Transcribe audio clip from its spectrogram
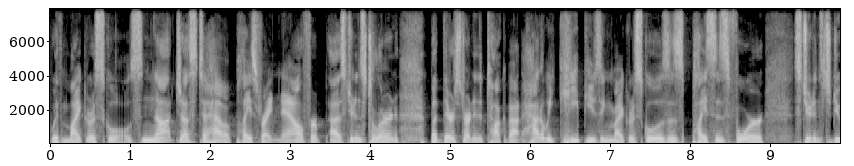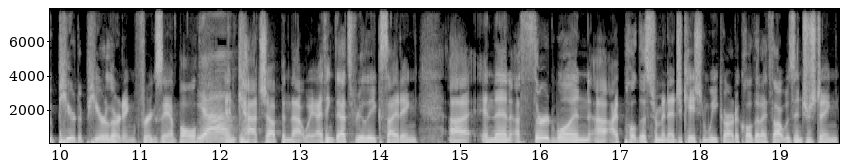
with micro schools, not just to have a place right now for uh, students to learn, but they're starting to talk about how do we keep using micro schools as places for students to do peer to peer learning, for example, yeah. and catch up in that way. I think that's really exciting. Uh, and then a third one, uh, I pulled this from an Education Week article that I thought was interesting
